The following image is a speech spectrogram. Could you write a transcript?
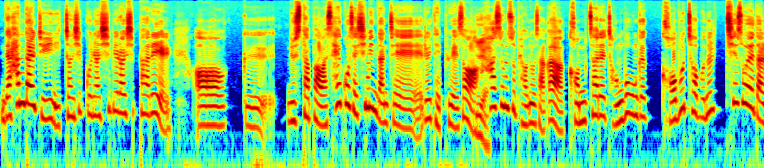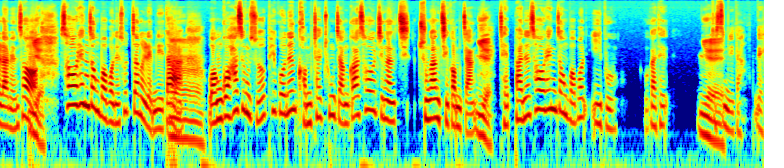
근데 한 달 뒤인 2019년 11월 18일 어그 뉴스타파와 세 곳의 시민단체를 대표해서 예. 하승수 변호사가 검찰의 정보 공개 거부 처분을 취소해달라면서 예. 서울행정법원에 소장을 냅니다. 어, 원고 하승수 피고는 검찰총장과 서울중앙지검장, 예. 재판은 서울행정법원 2부가 되, 예. 됐습니다. 네.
